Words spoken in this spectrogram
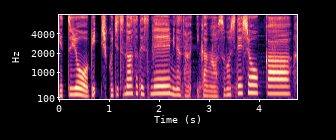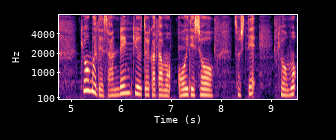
月曜日祝日の朝ですね。皆さんいかがお過ごしでしょうか？今日まで3連休という方も多いでしょう。そして今日も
